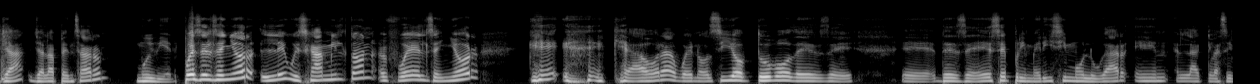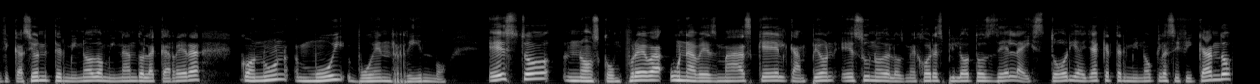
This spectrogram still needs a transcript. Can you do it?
¿Ya? ¿Ya la pensaron? Muy bien. Pues el señor Lewis Hamilton fue el señor que, que ahora, bueno, sí obtuvo desde, eh, desde ese primerísimo lugar en la clasificación y terminó dominando la carrera con un muy buen ritmo. Esto nos comprueba una vez más que el campeón es uno de los mejores pilotos de la historia, ya que terminó clasificando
